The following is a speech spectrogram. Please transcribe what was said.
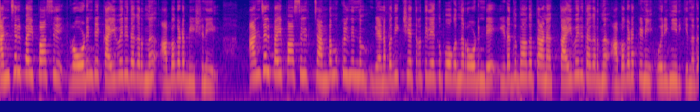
അഞ്ചൽ ബൈപ്പാസിൽ റോഡിന്റെ കൈവരി തകർന്ന് അപകട ഭീഷണിയിൽ. അഞ്ചൽ ബൈപ്പാസിൽ ചന്തമുക്കിൽ നിന്നും ഗണപതി ക്ഷേത്രത്തിലേക്ക് പോകുന്ന റോഡിന്റെ ഇടതുഭാഗത്താണ് കൈവരി തകർന്ന് അപകടക്കിണി ഒരുങ്ങിയിരിക്കുന്നത്.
